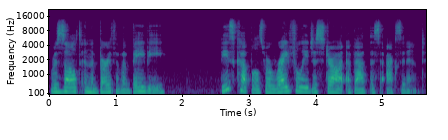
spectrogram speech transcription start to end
result in the birth of a baby, these couples were rightfully distraught about this accident.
